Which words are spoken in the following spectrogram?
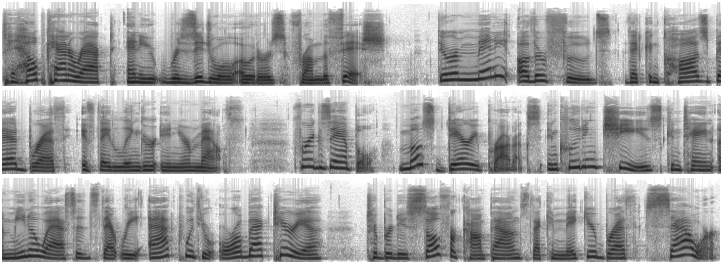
to help counteract any residual odors from the fish. There are many other foods that can cause bad breath if they linger in your mouth. For example, most dairy products, including cheese, contain amino acids that react with your oral bacteria to produce sulfur compounds that can make your breath sour.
